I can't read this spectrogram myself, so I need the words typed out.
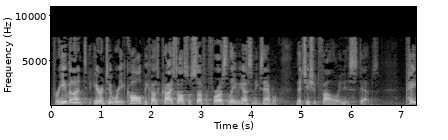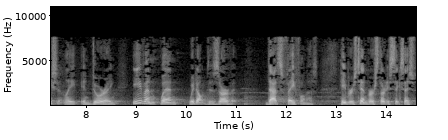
For even hereunto were you called, because Christ also suffered for us, leaving us an example that ye should follow in his steps. Patiently enduring, even when we don't deserve it. That's faithfulness. Hebrews 10 verse 36 says,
